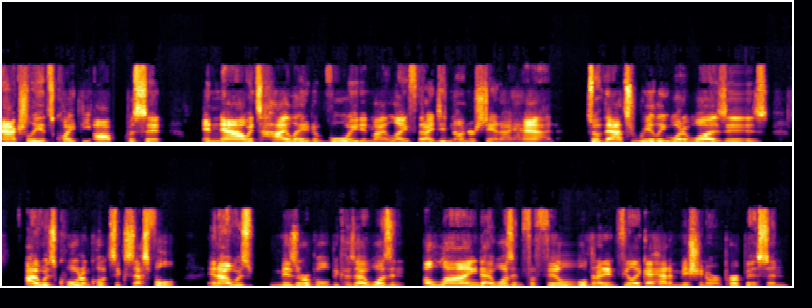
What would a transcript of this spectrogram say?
actually it's quite the opposite. And now it's highlighted a void in my life that I didn't understand I had. So that's really what it was is I was quote unquote successful, and I was miserable because I wasn't aligned, I wasn't fulfilled, and I didn't feel like I had a mission or a purpose. And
